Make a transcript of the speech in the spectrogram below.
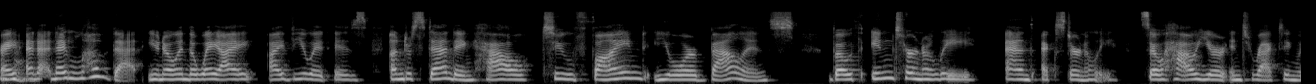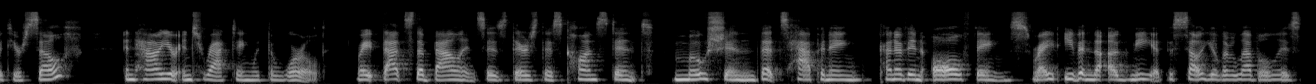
right? Mhm. And and I love that, you know, and the way I I view it is understanding how to find your balance both internally and externally. So how you're interacting with yourself and how you're interacting with the world right that's the balance is there's this constant motion that's happening kind of in all things right even the agni at the cellular level is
